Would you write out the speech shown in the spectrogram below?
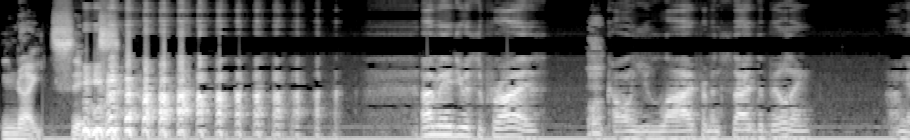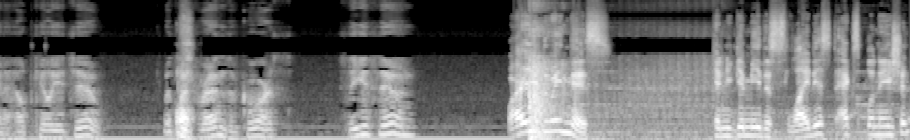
Night six. I made you a surprise. I'm calling you live from inside the building. I'm gonna help kill you too. With my friends, of course. See you soon. Why are you doing this? Can you give me the slightest explanation?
